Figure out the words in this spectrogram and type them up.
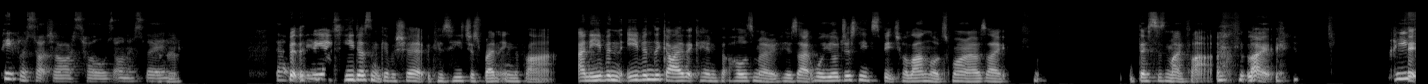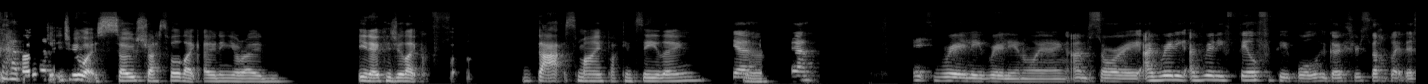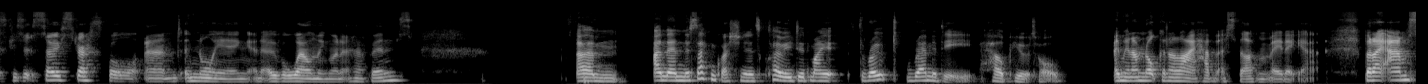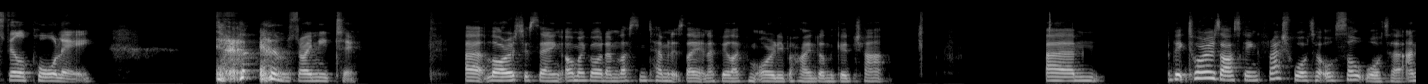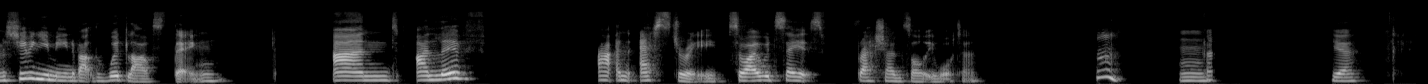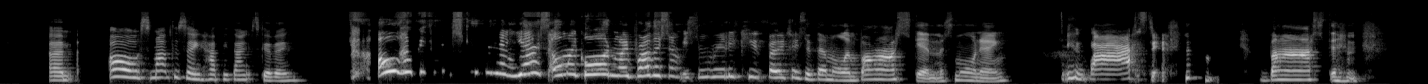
People are such assholes, honestly. Mhm. But the thing is, he doesn't give a shit because he's just renting the flat. And even even the guy that came and put holes in my roof, he was like, "Well, you'll just need to speak to your landlord tomorrow." I was like, "This is my flat." like, I used it's to have so, do you know what? It's so stressful, like owning your own, you know, because you're like, "F- "That's my fucking ceiling." yeah, yeah. It's really, really annoying. I'm sorry. I really, I really feel for people who go through stuff like this because it's so stressful and annoying and overwhelming when it happens. Um, and then the second question is, Chloe, did my throat remedy help you at all? I mean, I'm not gonna lie, I haven't I still haven't made it yet. But I am still poorly. so I need to. Uh, Laura's just saying, "Oh my god, I'm less than ten minutes late, and I feel like I'm already behind on the good chat." Um, Victoria's asking fresh water or salt water. I'm assuming you mean about the woodlouse thing. And I live at an estuary, so I would say it's fresh and salty water. Hmm. Mm. Yeah. Um. Oh, Samantha's saying happy Thanksgiving. Oh, happy Thanksgiving. Yes. Oh my God. My brother sent me some really cute photos of them all in Boston this morning. In Boston. Boston.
